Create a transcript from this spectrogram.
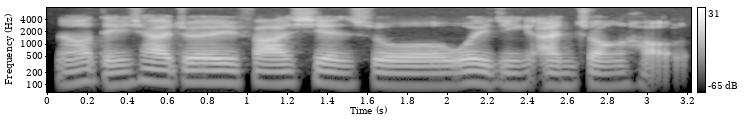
然后等一下就会发现说我已经安装好了，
